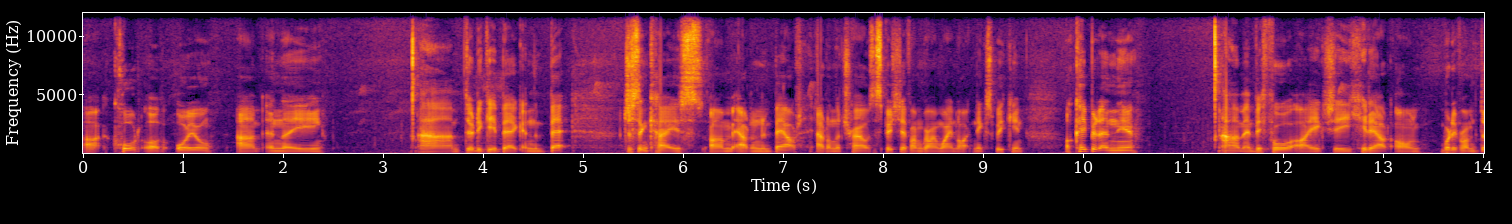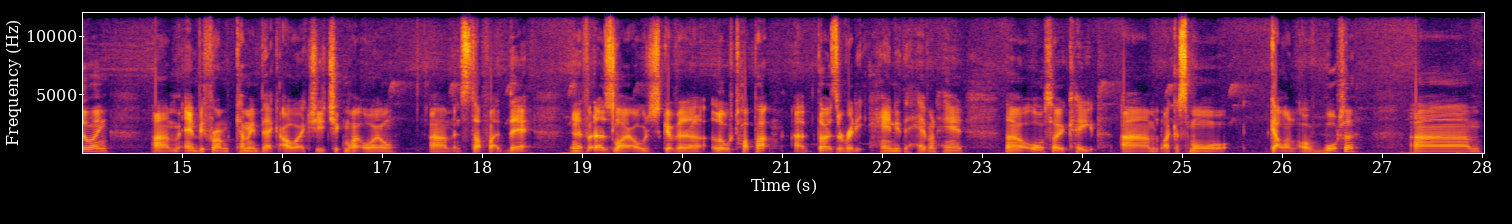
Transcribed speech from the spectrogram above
uh, quart of oil um, in the um, dirty gear bag in the back just in case I'm out and about, out on the trails, especially if I'm going away like next weekend. I'll keep it in there um, and before I actually head out on whatever I'm doing um, and before I'm coming back I'll actually check my oil um, and stuff like that and if it is low I'll just give it a, a little top up. Uh, those are really handy to have on hand. I'll also keep um, like a small gallon of water um,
